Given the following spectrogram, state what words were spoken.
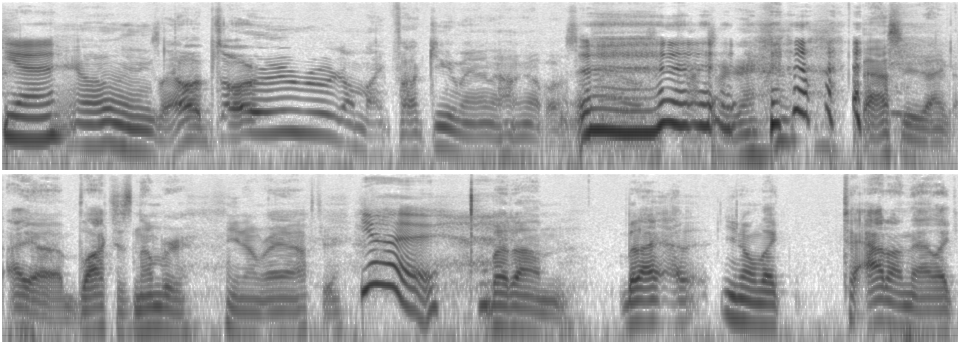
Yeah. You know, and he's like, oh, I'm sorry. I'm like, fuck you, man. I hung up. I was like, cocksucker. bastard. I, I uh, blocked his number, you know, right after. Yeah. But, um, but I, I, you know, like, to add on that, like,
